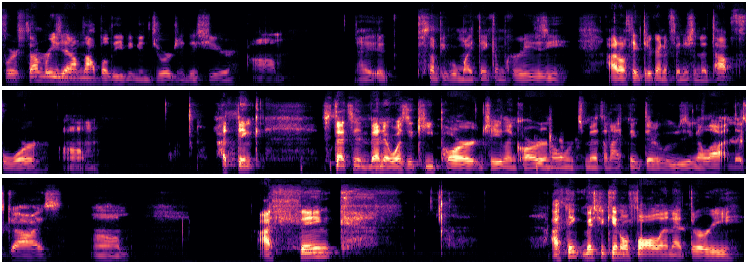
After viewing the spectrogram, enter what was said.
for some reason I'm not believing in Georgia this year. Um, I, it, some people might think I'm crazy. I don't think they're to finish in the top four. Um, I think Stetson Bennett was a key part, Jalen Carter, Nolan Smith, and I think they're losing a lot in those guys. Um, I think I think Michigan will fall in at three,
